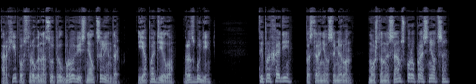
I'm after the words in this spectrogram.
Архипов строго насупил брови и снял цилиндр. «Я по делу. Разбуди». «Ты проходи», — посторонился Мирон. «Может, он и сам скоро проснется?»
